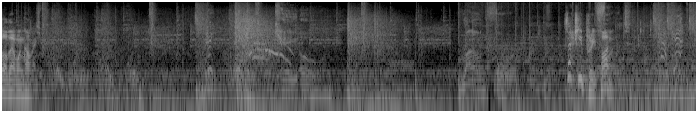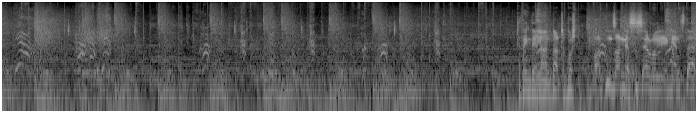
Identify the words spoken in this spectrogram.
Saw that one coming. KO. Round four. It's actually pretty fun. I think they learned not to push buttons unnecessarily against that.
